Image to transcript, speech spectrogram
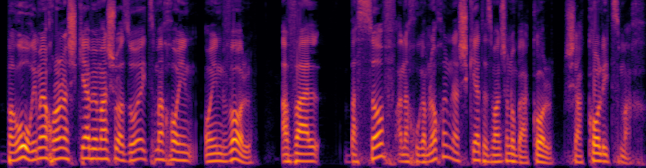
ברור, אם אנחנו לא נשקיע במשהו אז הוא יצמח או, ינבול, אבל בסוף אנחנו גם לא יכולים להשקיע את הזמן שלנו בהכל, שהכל יצמח.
